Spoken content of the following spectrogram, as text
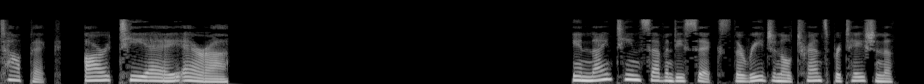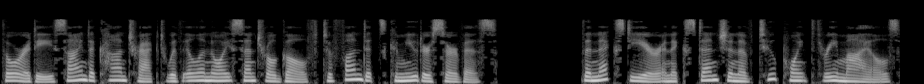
RTA era In 1976 the Regional Transportation Authority signed a contract with Illinois Central Gulf to fund its commuter service. The next year an extension of 2.3 miles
